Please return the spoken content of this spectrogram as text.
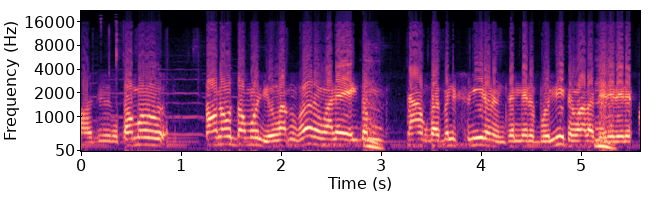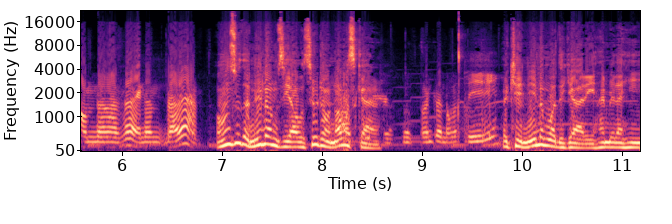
हजुर तमौ तनौ तमौल हिउँ उहाँको घर उहाँले एकदम गए पनि सुनिरहनुहुन्छ मेरो बोली त उहाँलाई धेरै धेरै सम्झना छ होइन दादा हुन्छ त निलमजी अब छुटौँ नमस्कार हुन्छ नमस्ते ओके निलम अधिकारी हामीलाई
